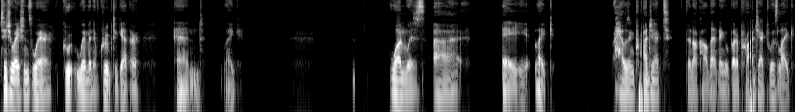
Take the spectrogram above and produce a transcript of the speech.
situations where women have grouped together and like one was uh, a like housing project. They're not called that in English, but a project was like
